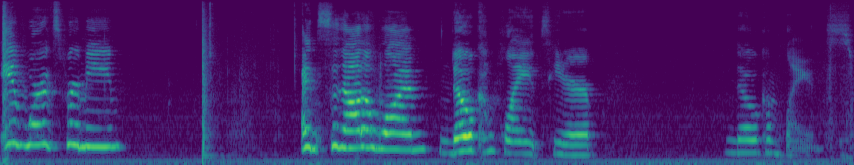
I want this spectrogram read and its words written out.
It works for me. And Sanada won. No complaints here. No complaints.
